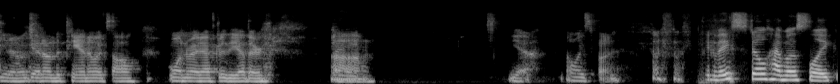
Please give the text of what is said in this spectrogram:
you know, again on the piano, it's all one right after the other. Um, yeah, always fun. yeah, they still have us like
